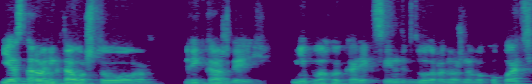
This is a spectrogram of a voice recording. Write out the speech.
Я сторонник того, что при каждой неплохой коррекции индекс доллара нужно выкупать,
